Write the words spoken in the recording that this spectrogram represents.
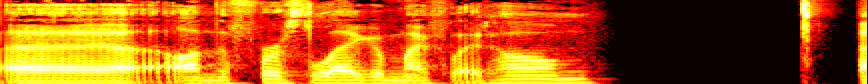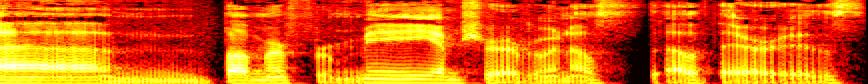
uh, on the first leg of my flight home. Um, bummer for me. I'm sure everyone else out there is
